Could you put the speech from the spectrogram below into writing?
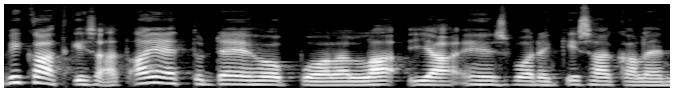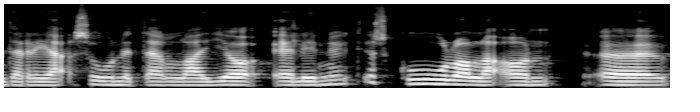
vikat kisat ajettu DH-puolella ja ensi vuoden kisakalenteria suunnitellaan jo. Eli nyt jos kuulolla on ö,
